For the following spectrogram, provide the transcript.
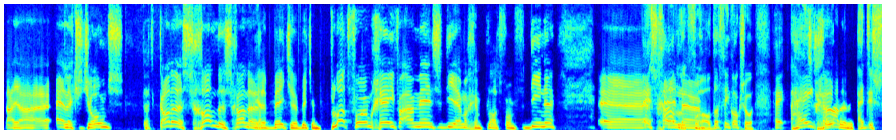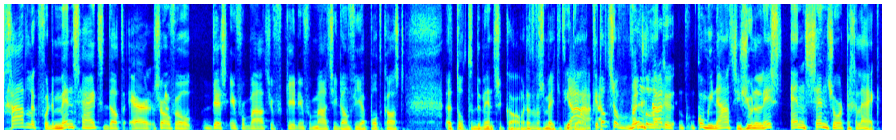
nou ja, eh, Alex Jones. Dat kan een schande, schande. Een, beetje, een beetje een platform geven aan mensen die helemaal geen platform verdienen. Eh, En schadelijk en, vooral, dat vind ik ook zo. Hij, hij. Het is schadelijk voor de mensheid dat er zoveel desinformatie of verkeerde informatie dan via podcast tot de mensen komen. Dat was een beetje het Ja, idee. Ik vind dat zo'n er wonderlijke combinatie. Journalist en sensor tegelijk.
